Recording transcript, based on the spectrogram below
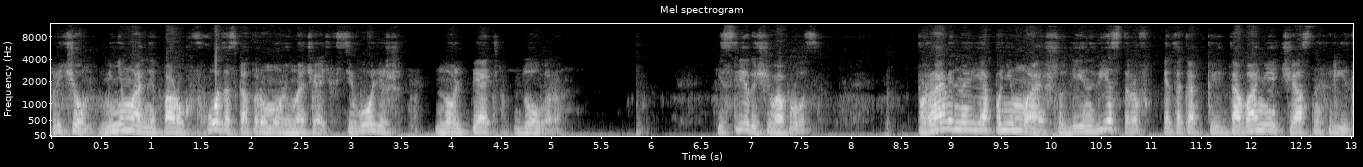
Причем минимальный порог входа, с которого можно начать, всего лишь 0,5 долларов. И следующий вопрос. Правильно ли я понимаю, что для инвесторов это как кредитование частных лиц?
